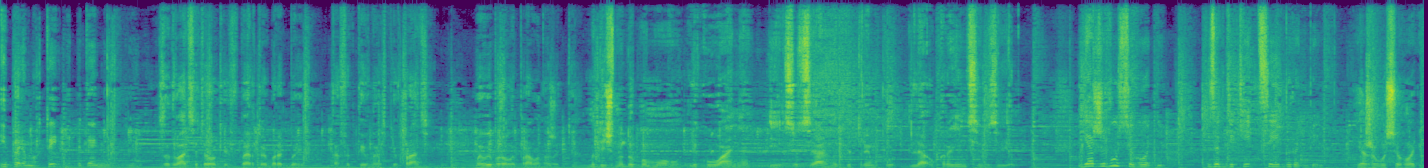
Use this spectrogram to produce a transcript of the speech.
і перемогти епідемію За 20 років впертої боротьби та ефективної співпраці ми вибороли право на життя. Медичну допомогу, лікування і соціальну підтримку для українців з ВІЛ. Я живу сьогодні завдяки цій боротьбі. Я живу сьогодні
